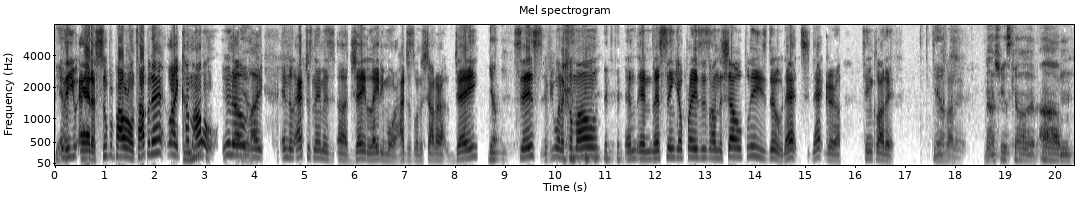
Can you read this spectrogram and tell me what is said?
yeah. and then you add a superpower on top of that, like come mm-hmm. on. You know, yeah. like and the actress name is uh Jaye Ladymore. I just want to shout her out. Jay Yep. Sis, if you want to come on and and let's sing your praises on the show, please do. That that girl, Team Claudette. Team yeah. Claudette. No, she was killing it. Um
